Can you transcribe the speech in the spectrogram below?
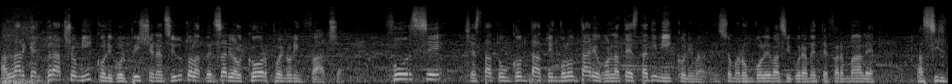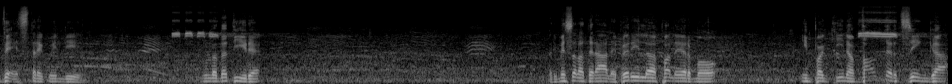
allarga il braccio Miccoli colpisce innanzitutto l'avversario al corpo e non in faccia. Forse c'è stato un contatto involontario con la testa di Miccoli ma insomma non voleva sicuramente far male a Silvestre quindi nulla da dire. Rimessa laterale per il Palermo. In panchina Walter Zenga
